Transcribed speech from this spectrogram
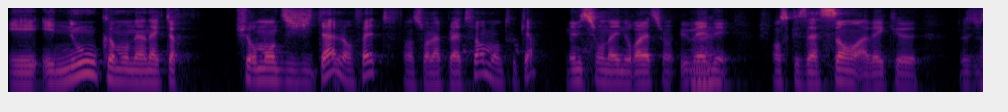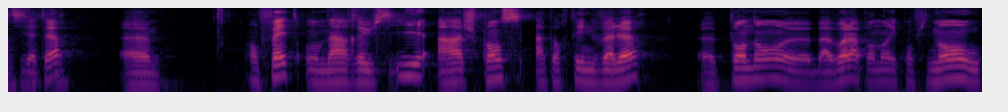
Et, et nous, comme on est un acteur purement digital, en fait, enfin sur la plateforme en tout cas, même si on a une relation humaine, Ouais. et je pense que ça sent avec euh, nos utilisateurs, euh, en fait, on a réussi à, je pense, apporter une valeur euh, pendant, euh, bah, voilà, pendant les confinements où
